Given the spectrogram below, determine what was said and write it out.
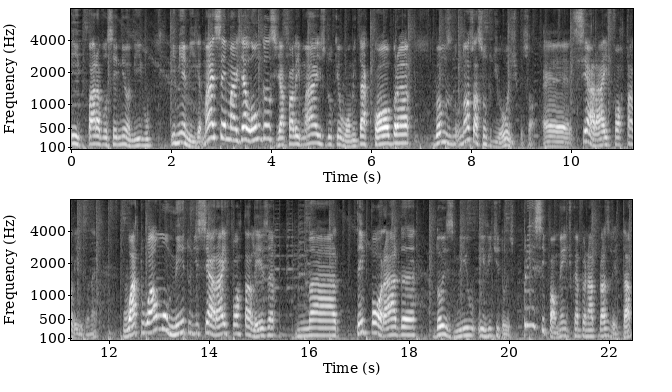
e para você, meu amigo e minha amiga. Mas sem mais delongas, já falei mais do que o Homem da Cobra. Vamos, nosso assunto de hoje, pessoal, é Ceará e Fortaleza, né? O atual momento de Ceará e Fortaleza na temporada 2022, principalmente o Campeonato Brasileiro, tá?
